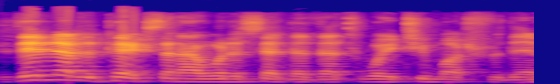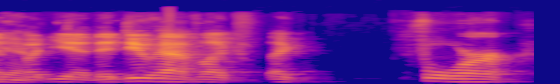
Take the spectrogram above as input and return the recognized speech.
If they didn't have the picks, then I would have said that that's way too much for them. Yeah. But yeah, they do have like like four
